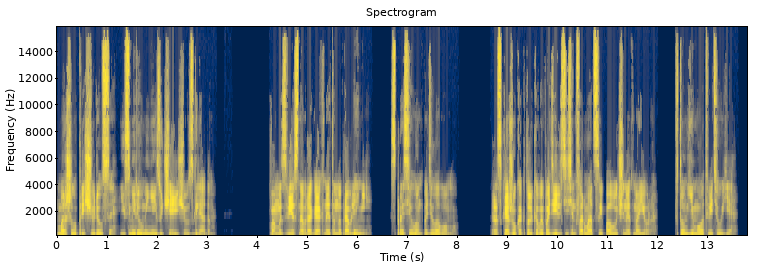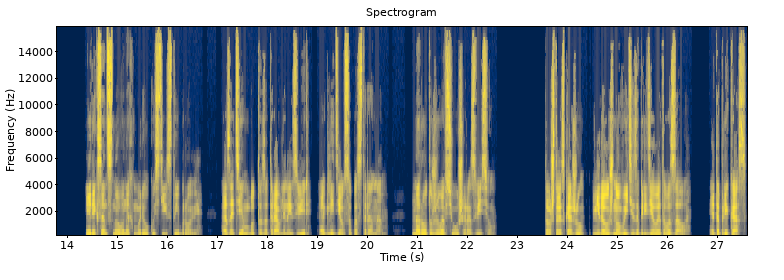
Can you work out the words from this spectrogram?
Маршал прищурился и смерил меня изучающим взглядом. «Вам известно о врагах на этом направлении?» — спросил он по-деловому. Расскажу, как только вы поделитесь информацией, полученной от майора. В тон ему ответил я. Эриксон снова нахмурил кустистые брови. А затем, будто затравленный зверь, огляделся по сторонам. Народ уже во всю уши развесил. То, что я скажу, не должно выйти за пределы этого зала. Это приказ.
